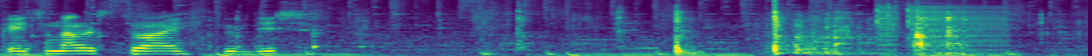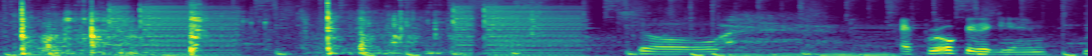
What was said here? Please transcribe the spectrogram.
Okay, so now let's try with this. So I broke it again.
